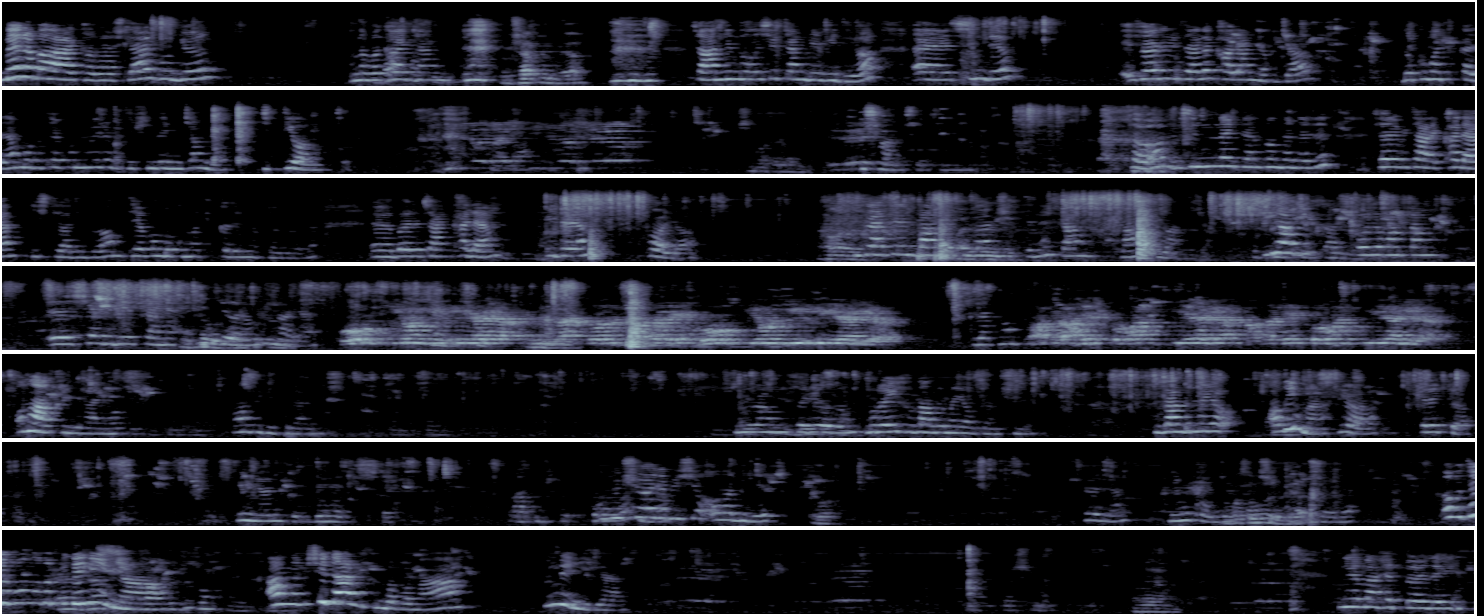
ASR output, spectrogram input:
Merhaba arkadaşlar. Bugün buna bakarken Bir şey ya. şu annem dolaşırken bir video. Ee, şimdi e, şöyle tane kalem yapacağız. Dokunmatik kalem. Baba telefonunu misin? Şunu deneyeceğim de ciddi olmak için. Şimdi. İş varmış telefonumda. tamam. Şimdi neyse en son deneriz. Şöyle bir tane kalem ihtiyacımız olan. Telefon dokunmatik kalemi yapacağız böyle. Ee, böyle tane kalem. Bir de folyo. İsterseniz bant kullanabilirsiniz. Ben bant kullanmayacağım. Birazcık folyo banttan e, şöyle bir tane ekliyorum. Şöyle. Kızartma Sarıyorum. Burayı hızlandırmaya alacağım şimdi. Hızlandırmayı alayım mı? Yok. Gerek yok. Bilmiyorum ki. Deneriz işte. Bugün şöyle bir şey olabilir. Şöyle. Yamuk olacak. Ya? Şöyle. Baba telefonla da bir deneyeyim ya. Anne bir şey der misin babama? Bunu deneyeceğiz. Ama yalnız. Niye ben hep böyleyim?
